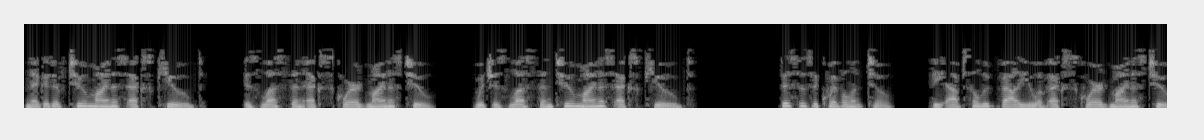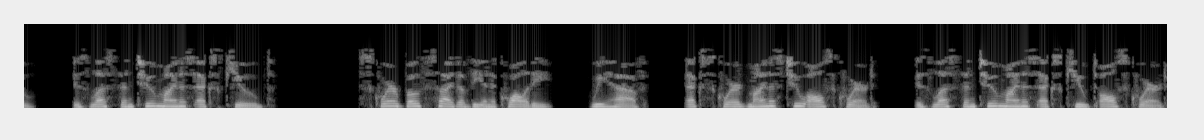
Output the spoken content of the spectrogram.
negative 2 minus x cubed, is less than x squared minus 2, which is less than 2 minus x cubed. This is equivalent to, the absolute value of x squared minus 2, is less than 2 minus x cubed. Square both sides of the inequality, we have, x squared minus 2 all squared, is less than 2 minus x cubed all squared.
